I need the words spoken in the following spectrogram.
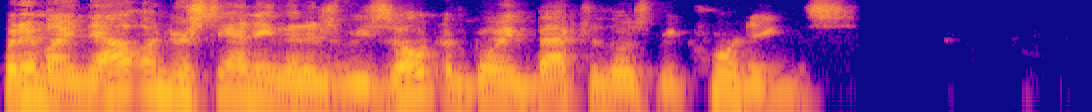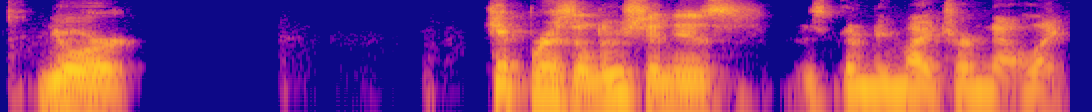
But am I now understanding that as a result of going back to those recordings, your hip resolution is, is going to be my term now, like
